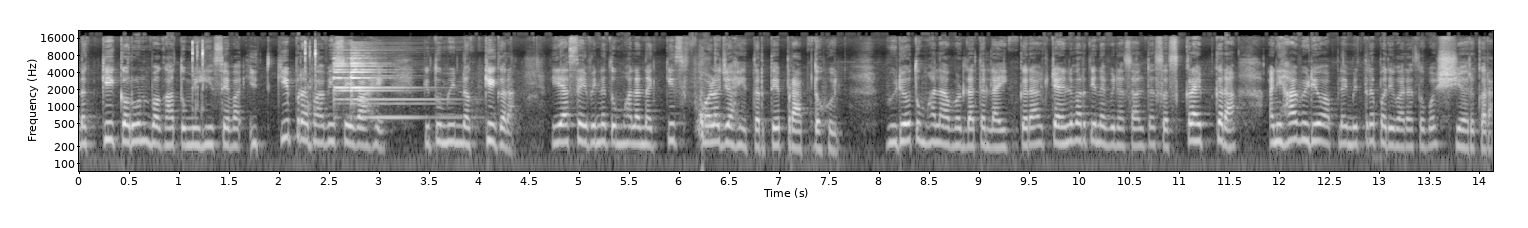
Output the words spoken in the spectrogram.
नक्की करून बघा तुम्ही ही सेवा. इतकी प्रभावी सेवा आहे की तुम्ही नक्की करा. या सेवेने तुम्हाला नक्कीच फळ जे आहे तर ते प्राप्त होईल. व्हिडिओ तुम्हाला आवडला तर लाईक करा. चॅनलवरती नवीन असाल तर सबस्क्राईब करा आणि हा व्हिडिओ आपल्या मित्रपरिवारासोबत शेअर करा.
